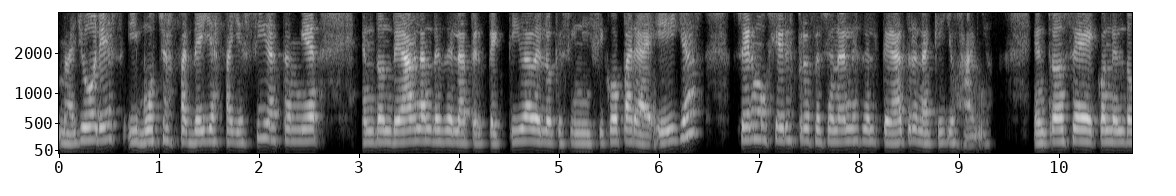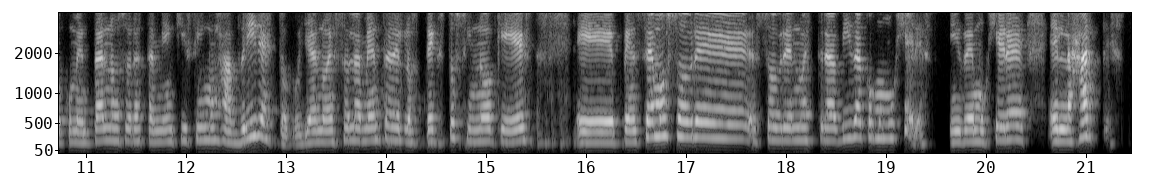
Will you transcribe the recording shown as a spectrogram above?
mayores y muchas de ellas fallecidas también, en donde hablan desde la perspectiva de lo que significó para ellas ser mujeres profesionales del teatro en aquellos años. Entonces, con el documental nosotros también quisimos abrir esto, pues ya no es solamente de los textos, sino que es, eh, pensemos sobre, sobre nuestra vida como mujeres y de mujeres en las artes.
